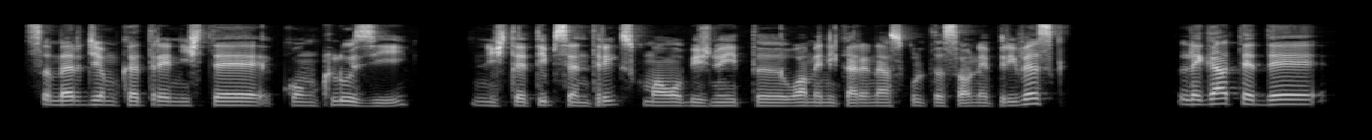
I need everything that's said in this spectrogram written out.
să mergem către niște concluzii, niște tips and tricks, cum am obișnuit uh, oamenii care ne ascultă sau ne privesc, legate de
